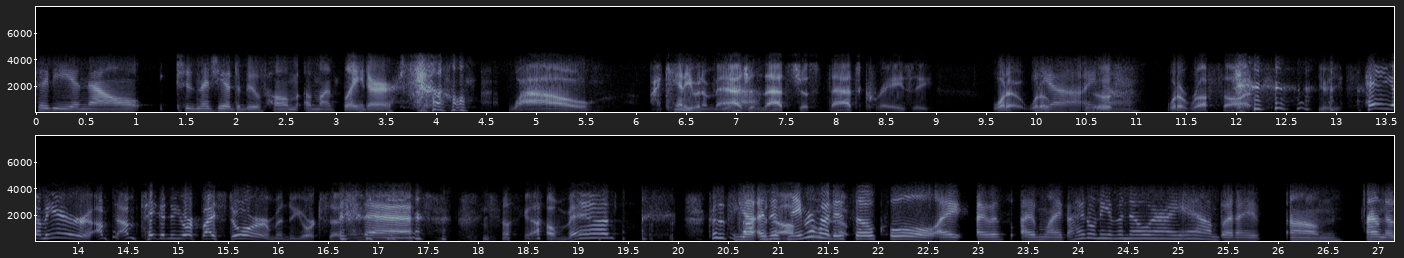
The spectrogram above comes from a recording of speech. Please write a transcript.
city, and now she, and then she had to move home a month later. So Wow, I can't even imagine. Yeah. That's just that's crazy. What a what a yeah, I know. What a rough thought. Hey, I'm here. I'm I'm taking New York by storm, and New York says, Nah. Like, oh man, because it's yeah, and this neighborhood is so cool. I I was I'm like I don't even know where I am, but I um I don't know.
